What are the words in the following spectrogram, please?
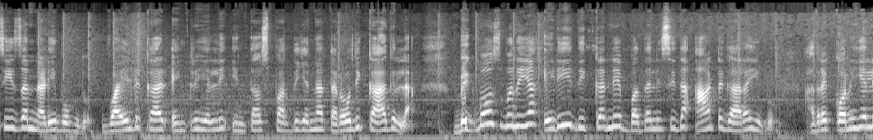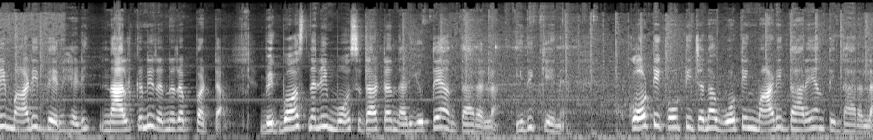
ಸೀಸನ್ ನಡೀಬಹುದು. ವೈಲ್ಡ್ ಕಾರ್ಡ್ ಎಂಟ್ರಿಯಲ್ಲಿ ಇಂಥ ಸ್ಪರ್ಧೆಯನ್ನು ತರೋದಿಕ್ಕಾಗಲ್ಲ. ಬಿಗ್ ಬಾಸ್ ಮನೆಯ ಇಡೀ ದಿಕ್ಕನ್ನೇ ಬದಲಿಸಿದ ಆಟಗಾರ ಇವರು. ಆದರೆ ಕೊನೆಯಲ್ಲಿ ಮಾಡಿದ್ದೇನು ಹೇಳಿ ನಾಲ್ಕನೇ ರನ್ನರ್ ಪಟ್ಟ. ಬಿಗ್ ಬಾಸ್ನಲ್ಲಿ ಮೋಸದಾಟ ನಡೆಯುತ್ತೆ ಅಂತಾರಲ್ಲ, ಇದಕ್ಕೇನೆ? ಕೋಟಿ ಕೋಟಿ ಜನ ವೋಟಿಂಗ್ ಮಾಡಿದ್ದಾರೆ ಅಂತಿದ್ದಾರಲ್ಲ.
